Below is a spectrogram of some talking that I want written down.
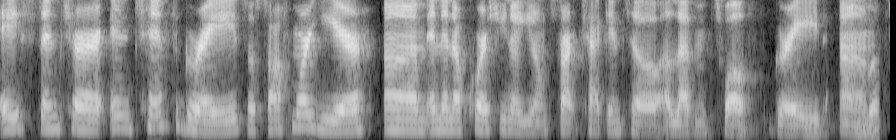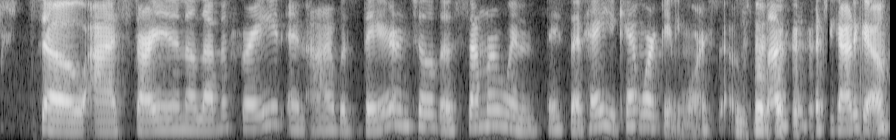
ACE Center in 10th grade, so sophomore year. Um, and then, of course, you know, you don't start tech until 11th, 12th grade. Um, right. So I started in the 11th grade and I was there until the summer when they said, hey, you can't work anymore. So, but you got to go.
